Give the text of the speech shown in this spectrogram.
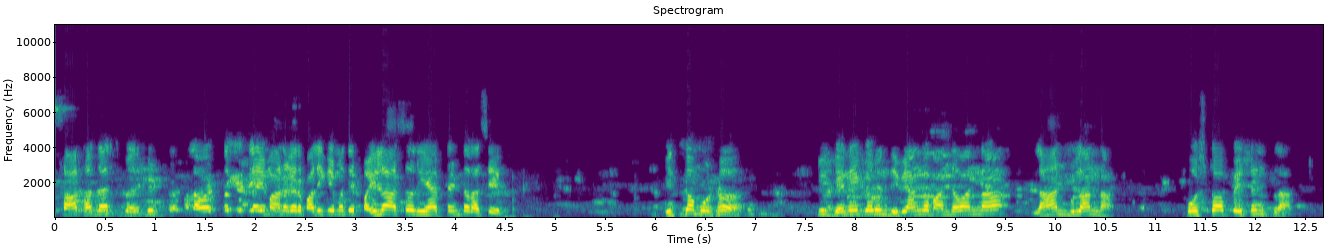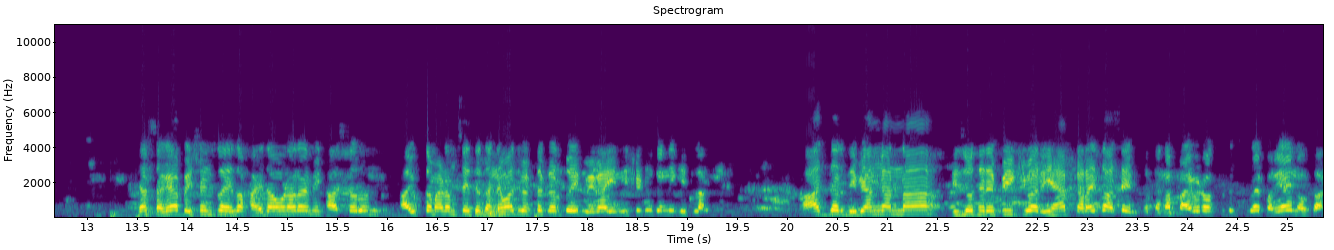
सात हजार स्क्वेअर फीटचं मला वाटतं कुठल्याही महानगरपालिकेमध्ये पहिलं असं रिहॅब सेंटर असेल इतकं मोठं की जेणेकरून दिव्यांग बांधवांना लहान मुलांना पोस्ट ऑफ पेशंट्सला या सगळ्या पेशंटला याचा फायदा होणार आहे. मी खास करून आयुक्त मॅडमचा इथे धन्यवाद व्यक्त करतो. एक वेगळा इनिशिएटिव्ह त्यांनी घेतला. आज जर दिव्यांगांना फिजिओथेरपी किंवा रिहॅब करायचा असेल तर त्यांना प्रायव्हेट हॉस्पिटल शिवाय पर्याय नव्हता.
